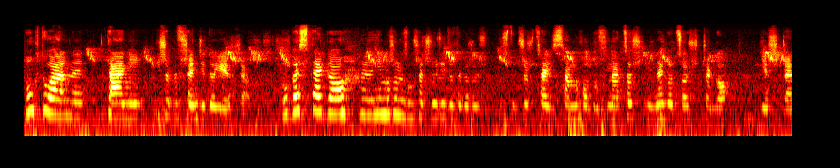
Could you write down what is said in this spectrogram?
punktualny, tani i żeby wszędzie dojeżdżał. Bo bez tego e, nie możemy zmuszać ludzi do tego, żeby się po prostu przerzucali z samochodów na coś innego, coś czego jeszcze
